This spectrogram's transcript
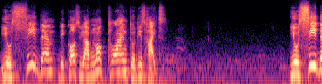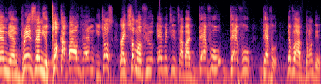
You see them because you have not climbed to this height. You see them, you embrace them, you talk about them. You just, like some of you, everything's about devil, devil, devil. Devil have done this.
